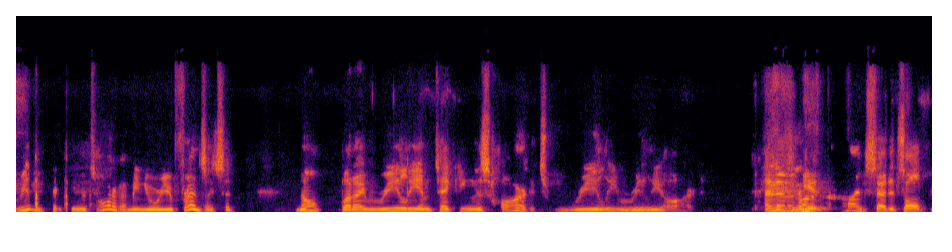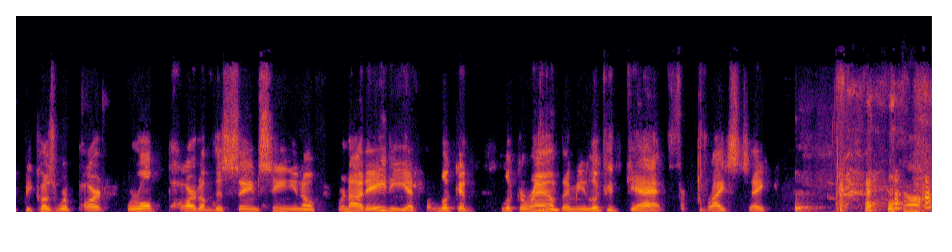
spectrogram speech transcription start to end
really taking this hard. I mean, you were your friends. I said, no, but I really am taking this hard. It's really, really hard. And then another friend of mine said it's all because we're part. We're all part of the same scene. You know, we're not 80 yet, but look at look around. I mean, look at Gadd for Christ's sake. No,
